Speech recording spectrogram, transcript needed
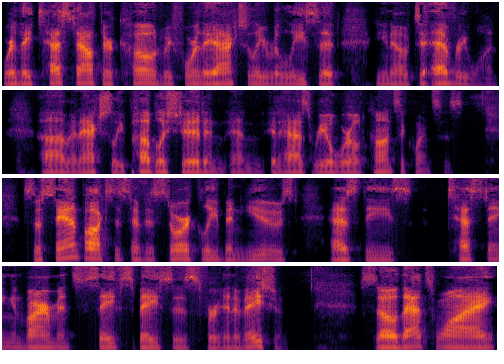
where they test out their code before they actually release it, you know, to everyone um, and actually publish it, and and it has real world consequences. So sandboxes have historically been used as these testing environments, safe spaces for innovation. So that's why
